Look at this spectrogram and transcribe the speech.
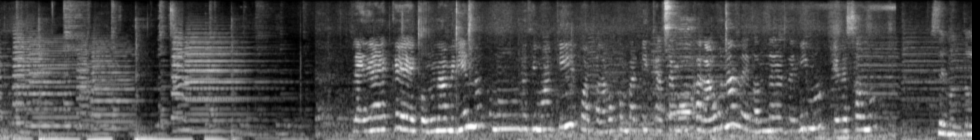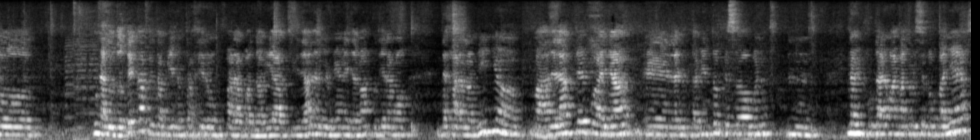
La idea es que con una merienda, como decimos aquí, pues podamos compartir qué hacemos cada una, de dónde venimos, quiénes somos. Se montó una ludoteca que también nos trajeron para cuando había actividades, reuniones y demás, pudiéramos dejar a los niños. Más adelante, pues ya eh, el ayuntamiento empezó, bueno, mm, nos imputaron a 14 compañeras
